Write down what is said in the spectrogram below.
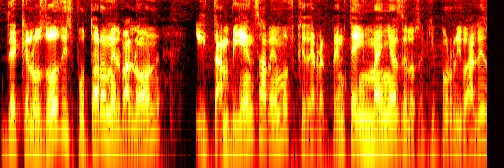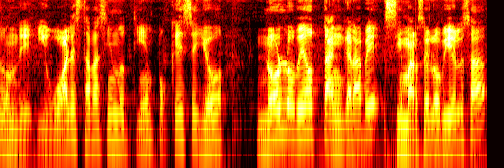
de que los dos disputaron el balón Y también sabemos que de repente hay mañas de los equipos rivales donde igual estaba haciendo tiempo, qué sé yo. No lo veo tan grave si Marcelo Bielsa,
